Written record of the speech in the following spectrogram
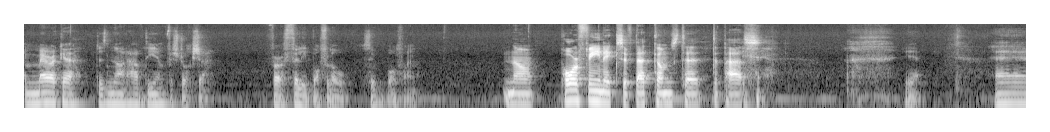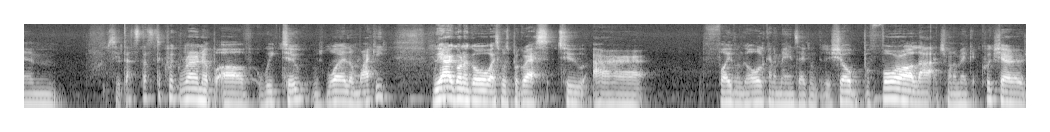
America does not have the infrastructure for a Philly Buffalo Super Bowl final. No. Poor Phoenix if that comes to, to pass. yeah. Um, see, that's that's the quick roundup of week two. It was wild and wacky. We are going to go, I suppose, progress to our five and goal kind of main segment of the show. Before all that, I just want to make a quick shout out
